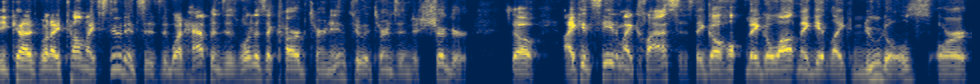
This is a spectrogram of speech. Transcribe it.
because what I tell my students is that what happens is what does a carb turn into? It turns into sugar. So I can see it in my classes. They go home, they go out and they get like noodles or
